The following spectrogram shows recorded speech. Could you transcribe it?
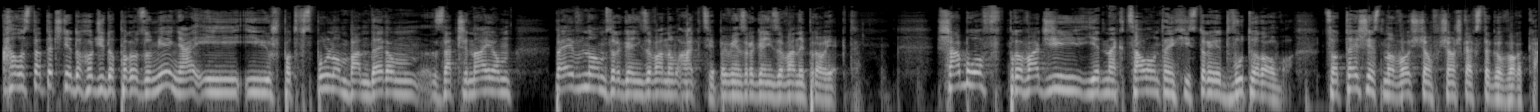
a ostatecznie dochodzi do porozumienia i, i już pod wspólną banderą zaczynają pewną zorganizowaną akcję, pewien zorganizowany projekt. Szabłow prowadzi jednak całą tę historię dwutorowo, co też jest nowością w książkach z tego worka.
